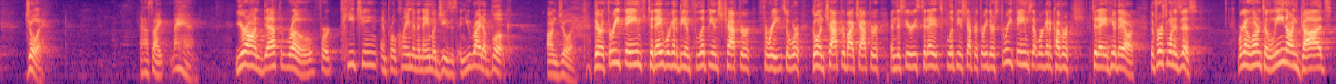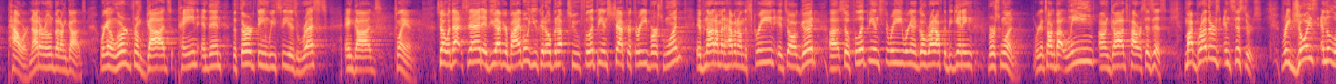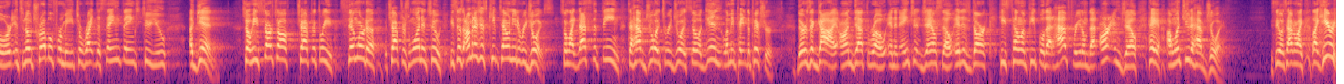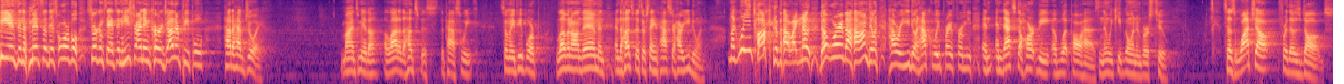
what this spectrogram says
joy. And I was like, man, you're on death row for teaching and proclaiming the name of Jesus, and you write a book on joy. There are three themes. Today we're going to be in Philippians chapter 3. So we're going chapter by chapter in this series. Today it's Philippians chapter 3. There's three themes that we're going to cover today, and here they are. The first one is this we're going to learn to lean on God's power, not our own, but on God's. We're going to learn from God's pain. And then the third theme we see is rest and God's plan. So, with that said, if you have your Bible, you could open up to Philippians chapter 3, verse 1. If not, I'm going to have it on the screen. It's all good. Uh, so, Philippians 3, we're going to go right off the beginning, verse 1. We're going to talk about leaning on God's power. It says this My brothers and sisters, Rejoice in the Lord. It's no trouble for me to write the same things to you again. So he starts off chapter three, similar to chapters one and two. He says, I'm going to just keep telling you to rejoice. So, like, that's the theme to have joy, to rejoice. So, again, let me paint the picture. There's a guy on death row in an ancient jail cell. It is dark. He's telling people that have freedom, that aren't in jail, hey, I want you to have joy. You see what's happening? Like, like here he is in the midst of this horrible circumstance, and he's trying to encourage other people how to have joy. Reminds me of the, a lot of the hospice the past week. So many people are loving on them, and, and the hospice are saying, Pastor, how are you doing? I'm like, what are you talking about? Like, no, don't worry about how I'm doing. How are you doing? How can we pray for you? And, and that's the heartbeat of what Paul has. And then we keep going in verse 2. It says, Watch out for those dogs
